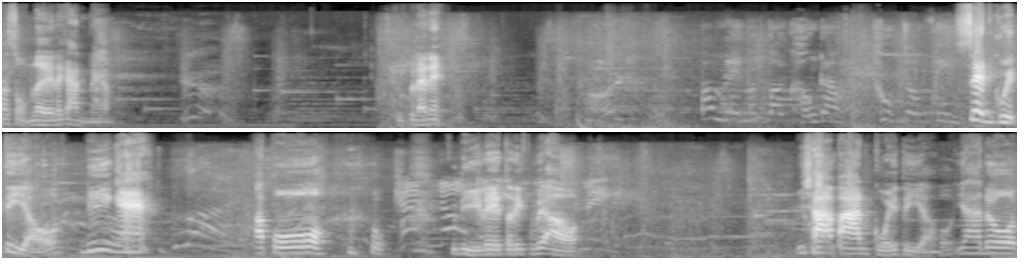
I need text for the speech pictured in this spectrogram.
ผสมเลยแล้วกันนะครับดูไปแล้วเนี่ยเลนมังกรของเราถูกโจมตีเส้นก๋วยเตี๋ยว นี่ไง อาโปกูหนีเลยตัวนี้กูไม่เอา วิชาปานก๋วยเตี๋ยวอย่าโดด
